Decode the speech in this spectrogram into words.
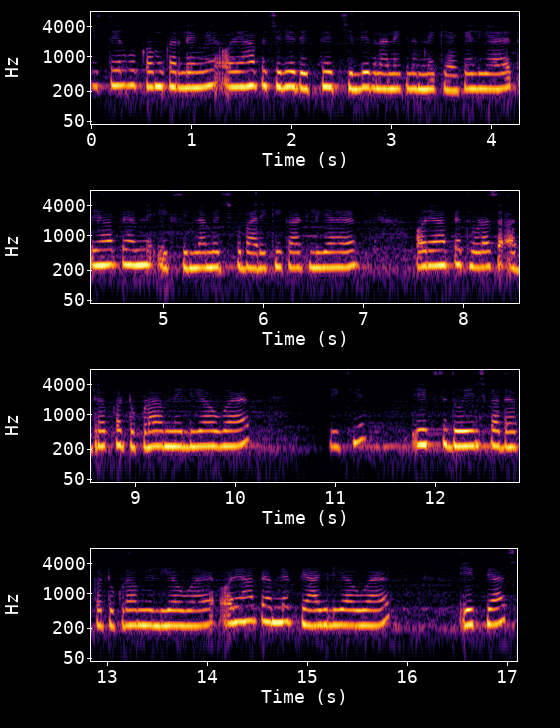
इस तेल को कम कर लेंगे और यहाँ पे चलिए देखते हैं चिल्ली बनाने के लिए हमने क्या क्या लिया है। तो यहाँ पे हमने एक शिमला मिर्च को बारीकी काट लिया है और यहाँ पे थोड़ा सा अदरक का टुकड़ा हमने लिया हुआ है। देखिए, एक से दो इंच का अदरक का टुकड़ा हमने लिया हुआ है और यहाँ पे हमने प्याज लिया हुआ है, एक प्याज।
